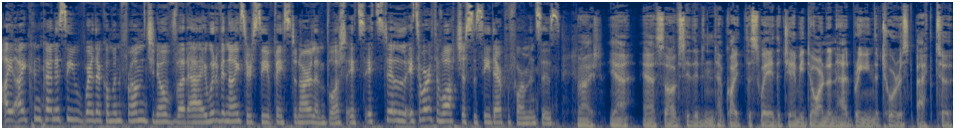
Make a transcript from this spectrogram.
I, I can kind of see where they're coming from, do you know. But uh, it would have been nice nicer to see it based in Ireland, but it's it's still it's worth a watch just to see their performances. Right. Yeah. Yeah. So obviously they didn't have quite the sway that Jamie Dornan had, bringing the tourist back to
